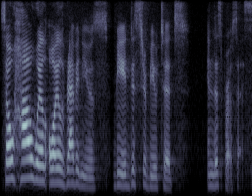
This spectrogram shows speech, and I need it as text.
So, how will oil revenues be distributed in this process?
